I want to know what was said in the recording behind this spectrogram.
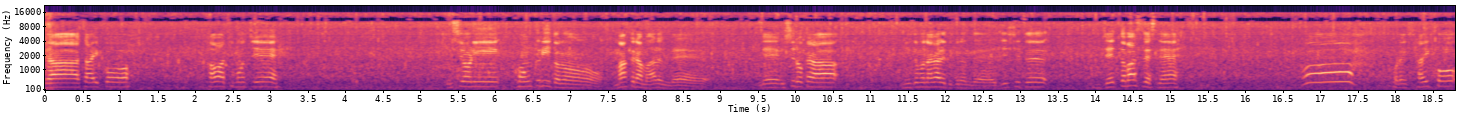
いや最高。川気持ちいい。後ろにコンクリートの枕もあるんでで後ろから水も流れてくるんで実質ジェットバスですね。あこれ最高。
